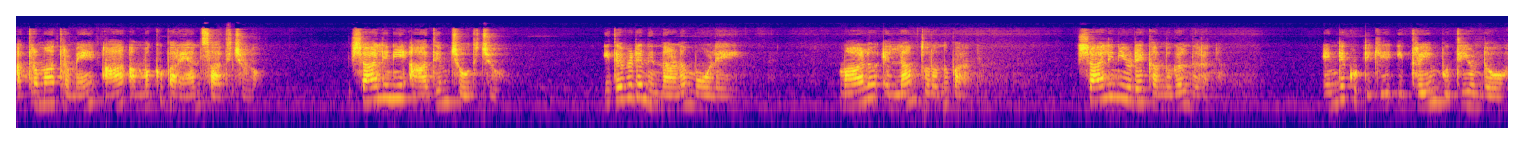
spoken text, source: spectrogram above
അത്രമാത്രമേ ആ അമ്മക്കു പറയാൻ സാധിച്ചുള്ളൂ. ശാലിനി ആദ്യം ചോദിച്ചു ഇതെവിടെ നിന്നാണ് മോളെ? മാളു എല്ലാം തുറന്നു പറഞ്ഞു. ശാലിനിയുടെ കണ്ണുകൾ നിറഞ്ഞു. എന്റെ കുട്ടിക്ക് ഇത്രയും ബുദ്ധിയുണ്ടോ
